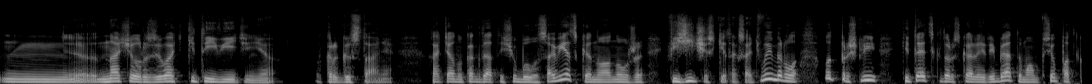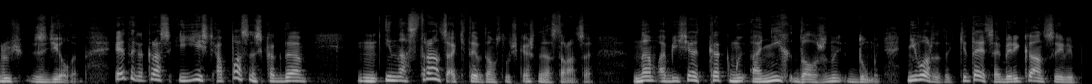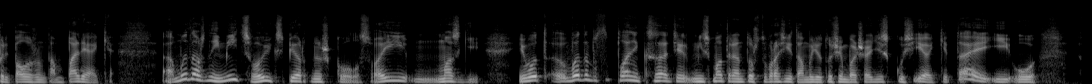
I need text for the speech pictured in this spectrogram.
начал развивать китаеведение в Кыргызстане. Хотя оно когда-то еще было советское, но оно уже физически, так сказать, вымерло. Вот пришли китайцы, которые сказали, ребята, мы вам все под ключ сделаем. Это как раз и есть опасность, когда иностранцы, а Китай в этом случае, конечно, иностранцы, нам объясняют, как мы о них должны думать. Неважно, это китайцы, американцы или, предположим, там поляки. А мы должны иметь свою экспертную школу, свои мозги. И вот в этом плане, кстати, несмотря на то, что в России там идет очень большая дискуссия о Китае и о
